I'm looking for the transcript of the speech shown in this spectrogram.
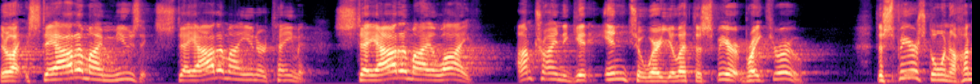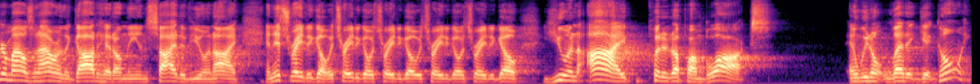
they're like, stay out of my music, stay out of my entertainment, stay out of my life. I'm trying to get into where you let the Spirit break through. The Spirit's going 100 miles an hour in the Godhead on the inside of you and I, and it's ready to go. It's ready to go. It's ready to go. It's ready to go. It's ready to go. You and I put it up on blocks, and we don't let it get going.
